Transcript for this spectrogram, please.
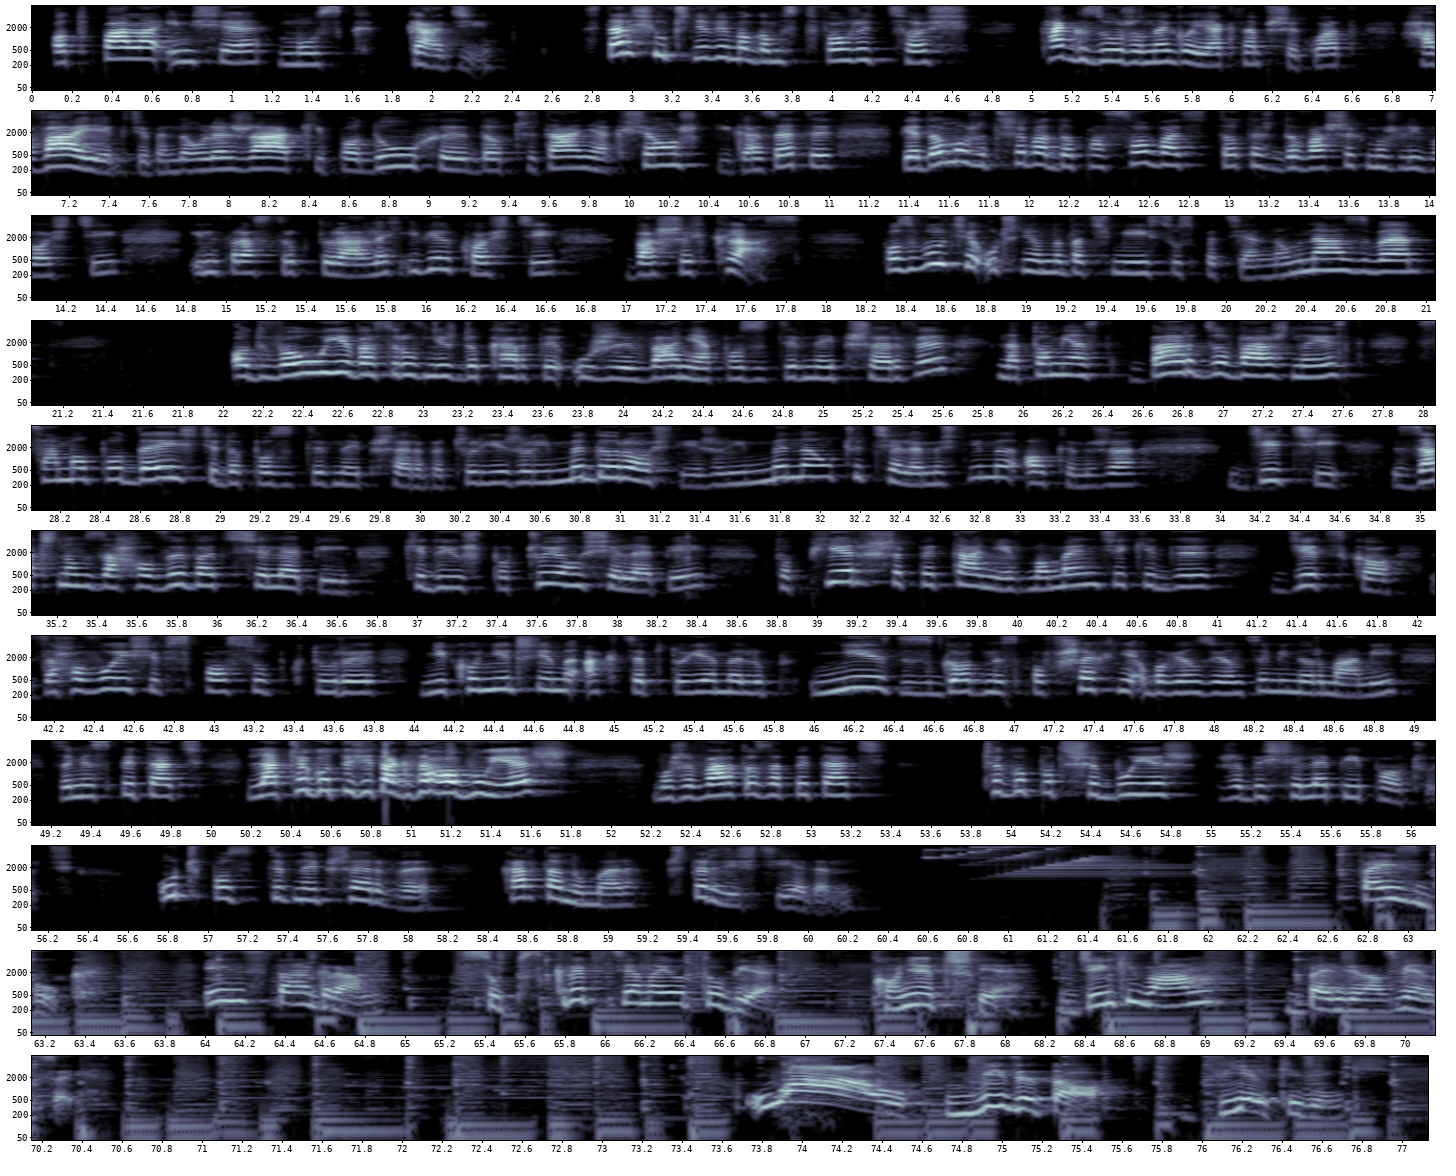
odpala im się mózg gadzi. Starsi uczniowie mogą stworzyć coś tak złożonego jak na przykład Hawaje, gdzie będą leżaki, poduchy do czytania, książki, gazety. Wiadomo, że trzeba dopasować to też do Waszych możliwości infrastrukturalnych i wielkości Waszych klas. Pozwólcie uczniom nadać miejscu specjalną nazwę. Odwołuję Was również do karty używania pozytywnej przerwy, natomiast bardzo ważne jest samo podejście do pozytywnej przerwy, czyli jeżeli my dorośli, jeżeli my nauczyciele myślimy o tym, że dzieci zaczną zachowywać się lepiej, kiedy już poczują się lepiej, to pierwsze pytanie w momencie, kiedy dziecko zachowuje się w sposób, który niekoniecznie my akceptujemy lub nie jest zgodny z powszechnie obowiązującymi normami, zamiast pytać, dlaczego ty się tak zachowujesz, może warto zapytać, czego potrzebujesz, żeby się lepiej poczuć. Ucz pozytywnej przerwy. Karta numer 41. Facebook, Instagram, subskrypcja na YouTubie. Koniecznie. Dzięki Wam będzie nas więcej. Wow! Widzę to! Wielkie dzięki!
